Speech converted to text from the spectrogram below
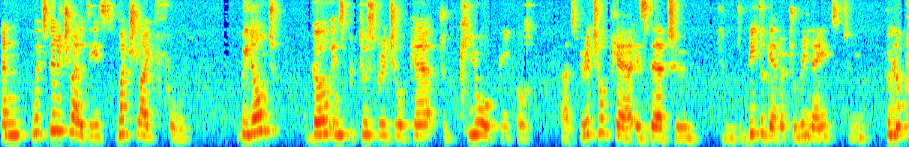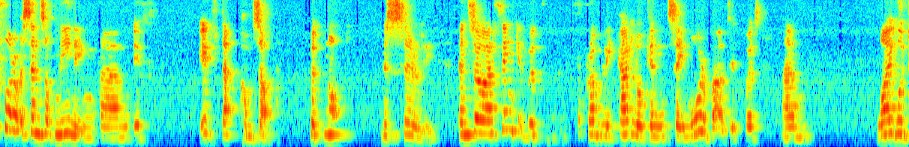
And with spirituality, it's much like food. We don't go into spiritual care to cure people. Uh, spiritual care is there to, to, to, be together, to relate, to, to look for a sense of meaning um, if, if that comes up, but not necessarily. And so I think, but probably Carlo can say more about it, but um, why would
